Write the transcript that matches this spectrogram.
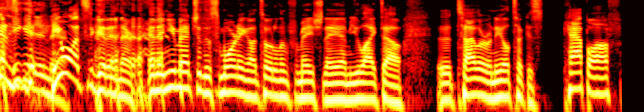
is- he he wants to get in there." And then you mentioned this morning on Total Information AM, you liked how uh, Tyler O'Neill took his cap off,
